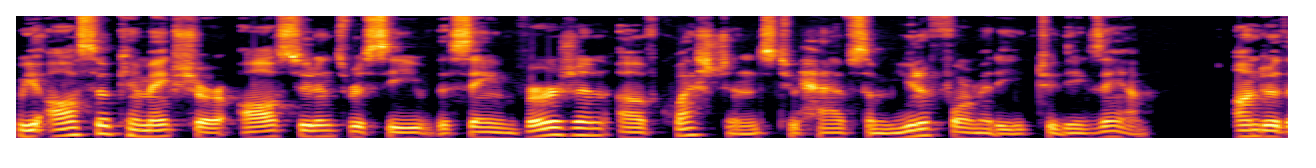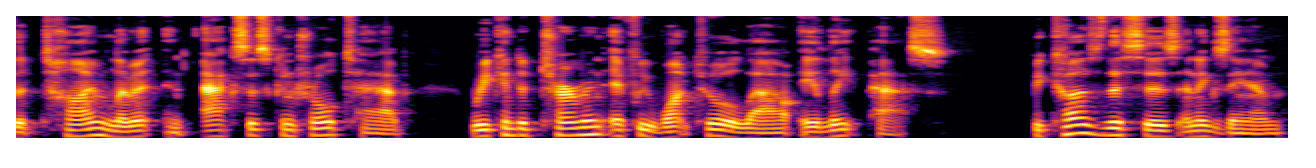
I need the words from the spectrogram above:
We also can make sure all students receive the same version of questions to have some uniformity to the exam. Under the Time Limit and Access Control tab, we can determine if we want to allow a late pass. Because this is an exam,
